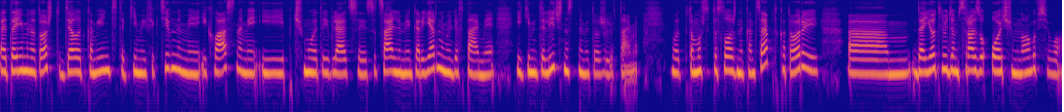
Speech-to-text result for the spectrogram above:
Это именно то, что делает комьюнити такими эффективными и классными, и почему это является и социальными, и карьерными лифтами, и какими-то личностными тоже лифтами. Вот, потому что это сложный концепт, который эм, дает людям сразу очень много всего.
